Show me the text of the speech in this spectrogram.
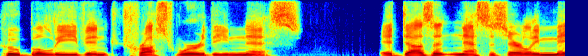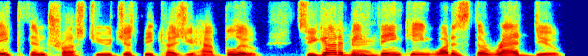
who believe in trustworthiness it doesn't necessarily make them trust you just because you have blue. So you got to be okay. thinking, what does the red do?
